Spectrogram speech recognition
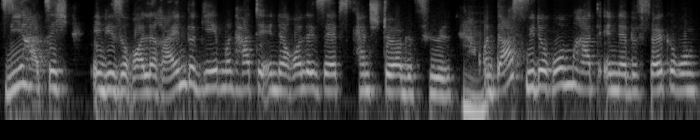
Sie hat sich in diese Rolle reinbegeben und hatte in der Rolle selbst kein Störgefühl. Mhm. Und das wiederum hat in der Bevölkerung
